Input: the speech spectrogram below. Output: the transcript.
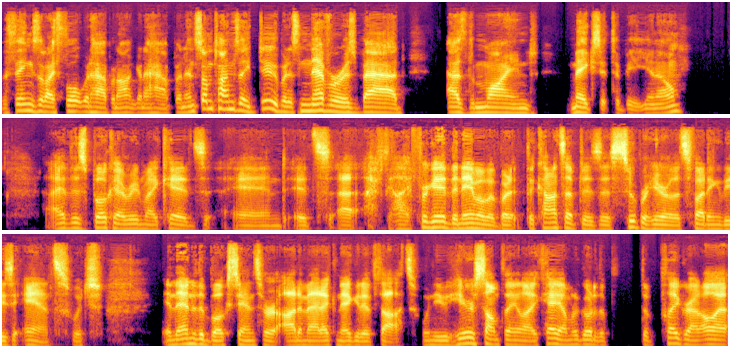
The things that i thought would happen aren't going to happen. And sometimes they do but it's never as bad as the mind makes it to be you know I have this book I read my kids, and it's uh, I forget the name of it, but the concept is this superhero that's fighting these ants, which in the end of the book stands for automatic negative thoughts. When you hear something like, "Hey, I'm going to go to the the playground," oh, I,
